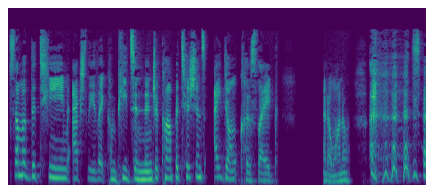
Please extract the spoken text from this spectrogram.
Some of the team actually like competes in ninja competitions. I don't cause like, I don't want to. so,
